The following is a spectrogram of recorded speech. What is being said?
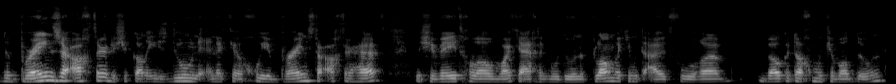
de brains erachter. Dus je kan iets doen en dat je een goede brains erachter hebt. Dus je weet gewoon wat je eigenlijk moet doen, het plan wat je moet uitvoeren, welke dag moet je wat doen.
